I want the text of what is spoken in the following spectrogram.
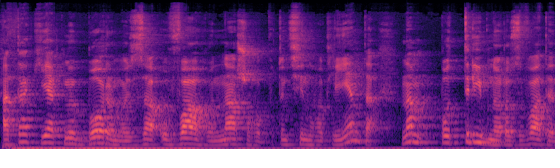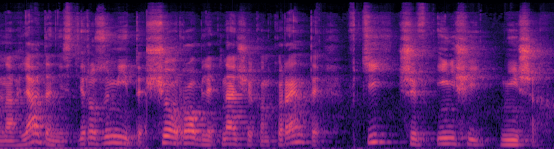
А так як ми боремось за увагу нашого потенційного клієнта, нам потрібно розвивати нагляданість і розуміти, що роблять наші конкуренти в тій чи в іншій нішах.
